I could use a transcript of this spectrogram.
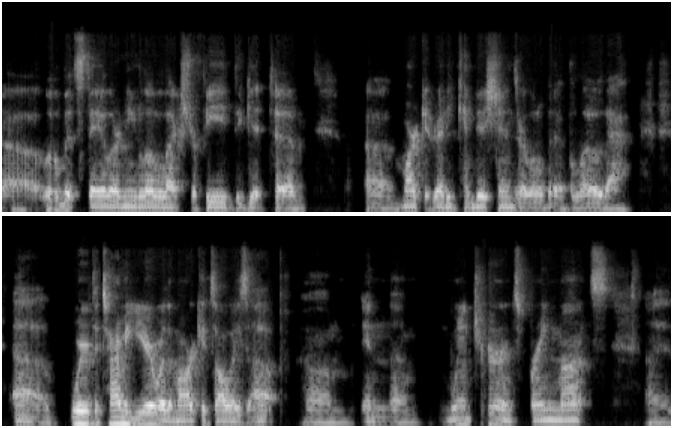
uh, a little bit staler need a little extra feed to get to uh, market ready conditions or a little bit below that. Uh, we're at the time of year where the market's always up um, in the winter and spring months uh,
